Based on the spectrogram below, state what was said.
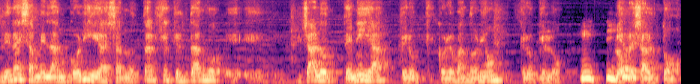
le da esa melancolía, esa nostalgia que el tango eh, eh, ya lo tenía, pero que con el bandoneón creo que lo, lo resaltó.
